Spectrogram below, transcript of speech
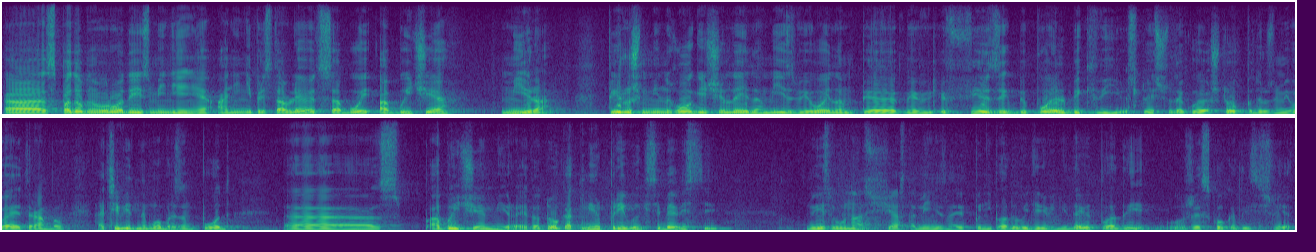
с подобного рода изменения, они не представляют собой обычая мира. Пируш мингоги шелейлом из виойлом фирзих бипоэль беквиус. То есть, что такое, что подразумевает Рамбом очевидным образом под э, обычаем мира. Это то, как мир привык себя вести. Но если у нас сейчас, там, я не знаю, неплодовые деревья не дают плоды уже сколько тысяч лет,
